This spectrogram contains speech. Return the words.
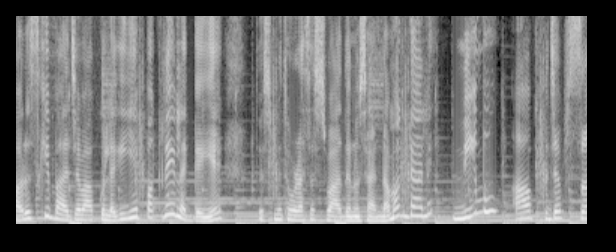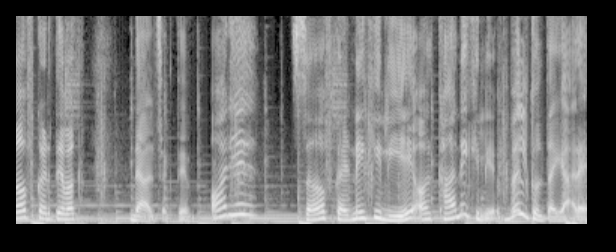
और उसके बाद जब आपको लगे ये पकने लग गई है तो इसमें थोड़ा सा स्वाद अनुसार नमक डालें। नींबू आप जब सर्व करते वक्त डाल सकते हैं। और ये सर्व करने के लिए और खाने के लिए बिल्कुल तैयार है।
